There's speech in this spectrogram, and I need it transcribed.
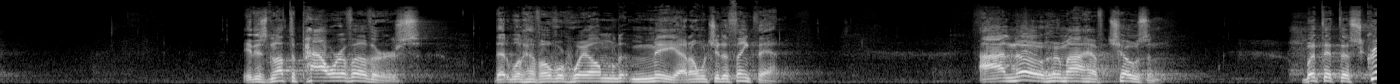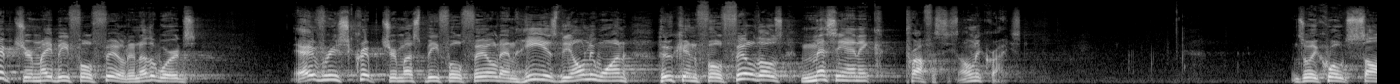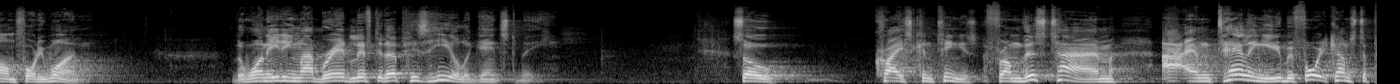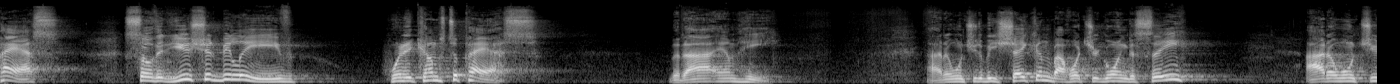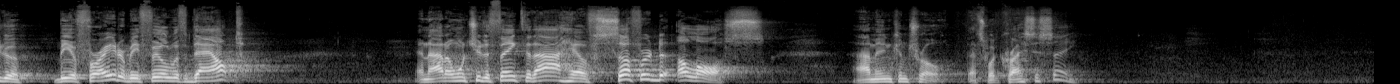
It is not the power of others that will have overwhelmed me. I don't want you to think that. I know whom I have chosen, but that the scripture may be fulfilled. In other words, every scripture must be fulfilled, and He is the only one who can fulfill those messianic prophecies, only Christ. And so he quotes Psalm 41 The one eating my bread lifted up his heel against me. So Christ continues From this time, I am telling you before it comes to pass, so that you should believe when it comes to pass that I am He. I don't want you to be shaken by what you're going to see. I don't want you to be afraid or be filled with doubt. And I don't want you to think that I have suffered a loss. I'm in control. That's what Christ is saying.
